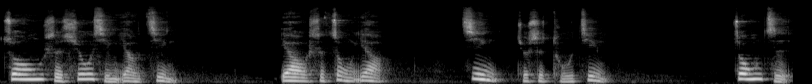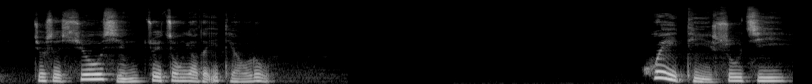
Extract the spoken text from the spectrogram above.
中是修行要静，要是重要，静就是途径，宗旨就是修行最重要的一条路。慧体枢机，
